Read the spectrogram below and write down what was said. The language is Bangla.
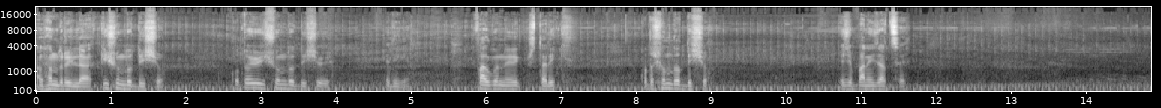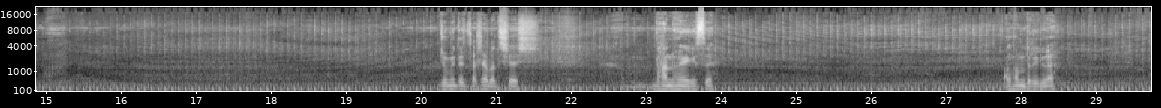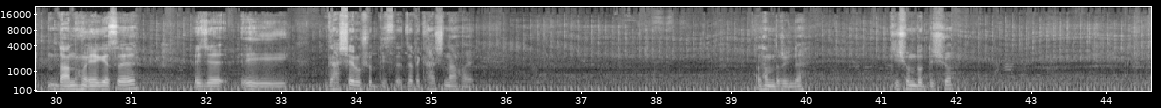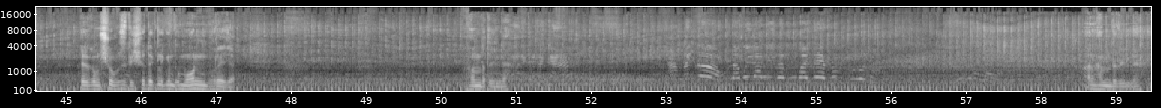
আলহামদুলিল্লাহ, কি সুন্দর দৃশ্য। কতই সুন্দর দৃশ্য এদিকে। ফাল্গুনের একুশ তারিখ, কত সুন্দর দৃশ্য। এই যে পানি যাচ্ছে। জমিতে চাষাবাদ শেষ, ধান হয়ে গেছে। আলহামদুলিল্লাহ। ধান হয়ে গেছে। এই যে এই ঘাসের ওষুধ দিছে, যাতে ঘাস না হয়। আলহামদুলিল্লাহ। কি সুন্দর দৃশ্য। এরকম সবুজ দৃশ্য দেখলে কিন্তু মন ভরে যায়। আলহামদুলিল্লাহ। আলহামদুলিল্লাহ।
